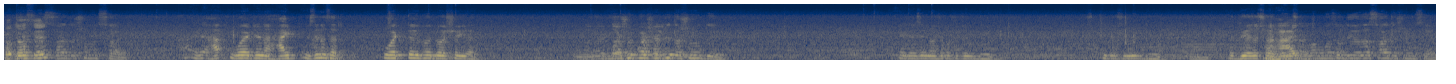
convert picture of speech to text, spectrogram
কত আছে? ছয় দশমিক ছয়। ওয়েট না হাইট হয়েছে না স্যার? ওয়েটটা নশো ইয়ার নশো পঁয়ষট্টি দশমিক দুই। এটা হচ্ছে নশো পঁয়ষট্টি দুই দুই দশমিক দুই। দুই হাজার ছয় দুই হাজার ছয় দশমিক ছয়।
